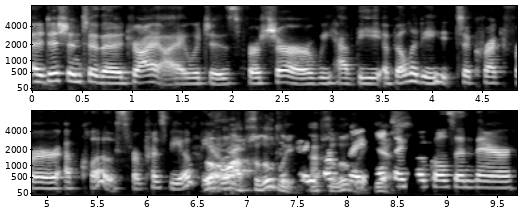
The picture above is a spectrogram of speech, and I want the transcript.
addition to the dry eye, which is for sure, we have the ability to correct for up close for presbyopia. Oh, oh absolutely, absolutely. Multifocals yes. in there.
